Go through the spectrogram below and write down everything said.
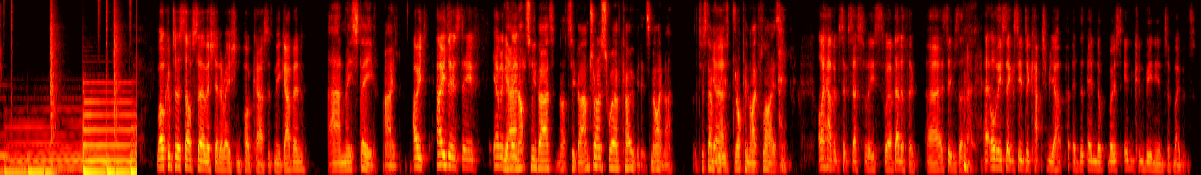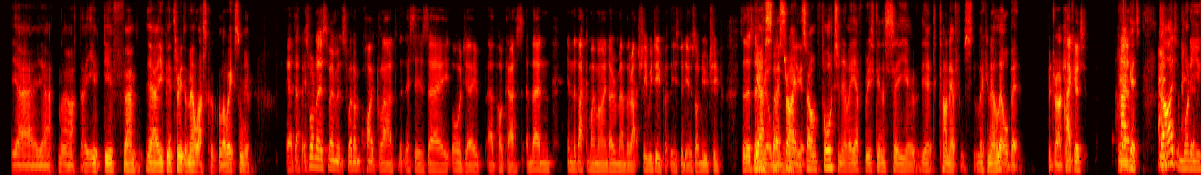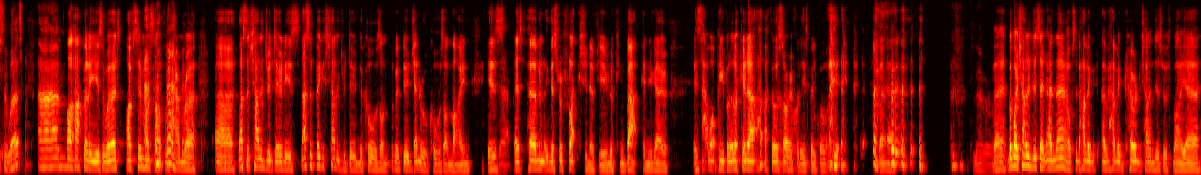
Welcome to the Self Service Generation podcast with me, Gavin. And me, Steve. Hi. How you, how you doing, Steve? You having a good Yeah, week? not too bad. Not too bad. I'm trying to swerve COVID. It's a nightmare. Just everybody's dropping like flies. I haven't successfully swerved anything. Uh, it seems that all these things seem to catch me up in the, in the most inconvenient of moments. Yeah, yeah. No, you, you've um, yeah, you've been through the mill last couple of weeks, haven't you? Yeah, definitely. It's one of those moments when I'm quite glad that this is a audio uh, podcast, and then in the back of my mind, I remember actually we do put these videos on YouTube, so there's no yes, real way that's right. it. So unfortunately, everybody's going to see you it kind of looking a little bit bedraggled. Haggard. Yeah. Haggard. No, I didn't want to use the word. Um, I'll happily use the word. I've seen myself on camera. Uh, that's the challenge we're doing. Is that's the biggest challenge we're doing the calls on. We're doing general calls online. Is Yeah. there's permanently this reflection of you looking back, and you go, "Is that what people are looking at?" I feel Oh sorry for these God. people. but, uh, Never but, but my challenges don't end now. Obviously, I'm having I'm having current challenges with my uh,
